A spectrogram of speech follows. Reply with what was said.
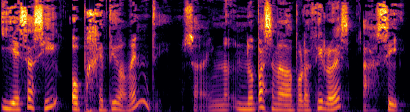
y es así objetivamente. O sea, no, pasa nada por decirlo, es así.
